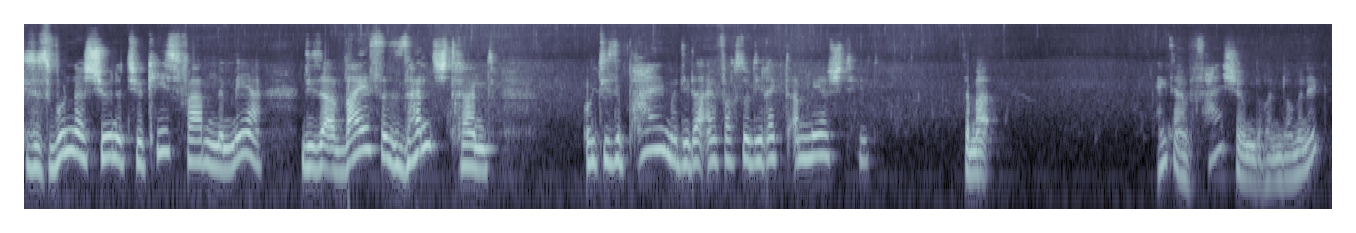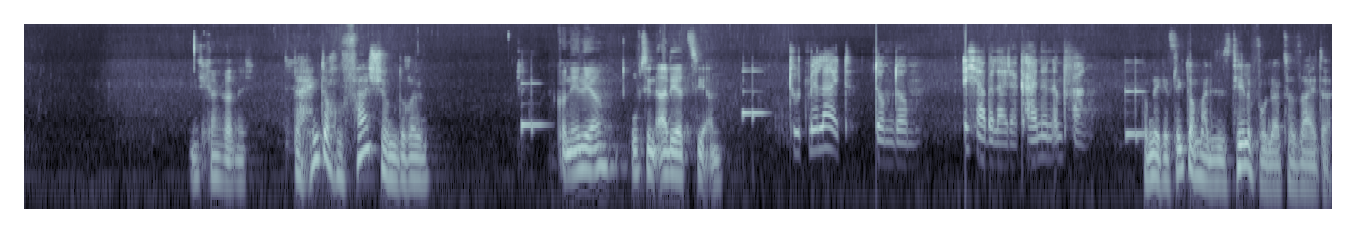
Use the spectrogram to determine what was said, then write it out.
Dieses wunderschöne türkisfarbene Meer, dieser weiße Sandstrand und diese Palme, die da einfach so direkt am Meer steht. Sag mal, hängt da ein Fallschirm drin, Dominik? Ich kann gerade nicht. Da hängt doch ein Fallschirm drin. Cornelia, ruft den ADAC an. Tut mir leid, Dum-Dum. Ich habe leider keinen Empfang. Dominik, jetzt leg doch mal dieses Telefon da zur Seite.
